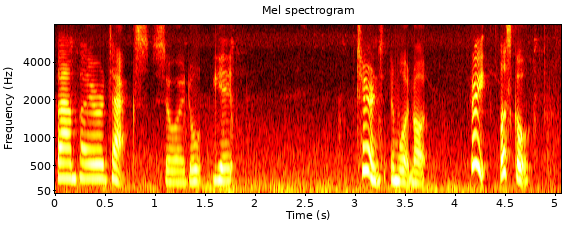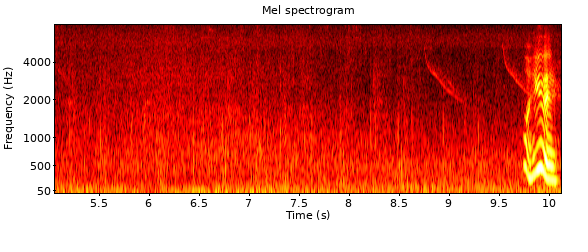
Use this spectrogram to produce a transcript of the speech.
vampire attacks so I don't get turned and whatnot. Right, let's go. Oh, hey there.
